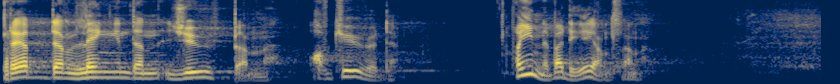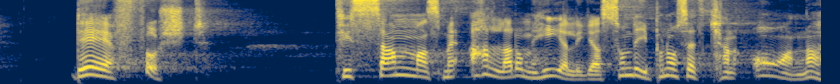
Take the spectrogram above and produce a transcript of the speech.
bredden, längden, djupen av Gud. Vad innebär det egentligen? Det är först tillsammans med alla de heliga som vi på något sätt kan ana.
